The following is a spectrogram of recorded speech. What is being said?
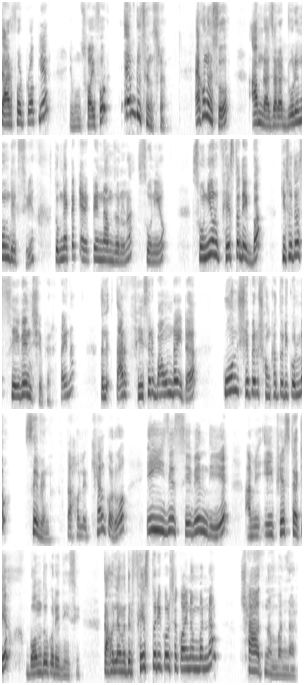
চার ফর প্রক্লিয়ার এবং ছয় ফর অ্যাবডোসেন্স নার্ভ এখন আসো, আমরা যারা ডোরেমন দেখছি, তোমরা একটা ক্যারেক্টারের নাম জানো না? সোনিও। সোনিওর ফেসটা দেখবা, কিছুটা সেভেন শেপের তাই না? তাহলে তার ফেসের বাউন্ডারিটা কোন শেপের সংখ্যা তৈরি করল? সেভেন তাহলে খেয়াল করো, এই যে সেভেন দিয়ে আমি এই ফেসটাকে বন্ধ করে দিয়েছি। তাহলে আমাদের ফেস তৈরি করছে কয় নাম্বার নার্ভ সাত নাম্বার নার্ভ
